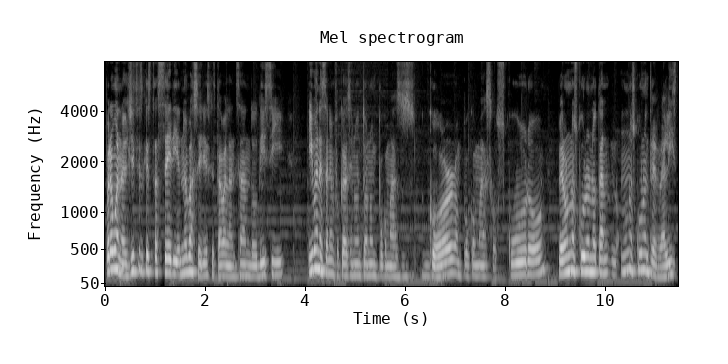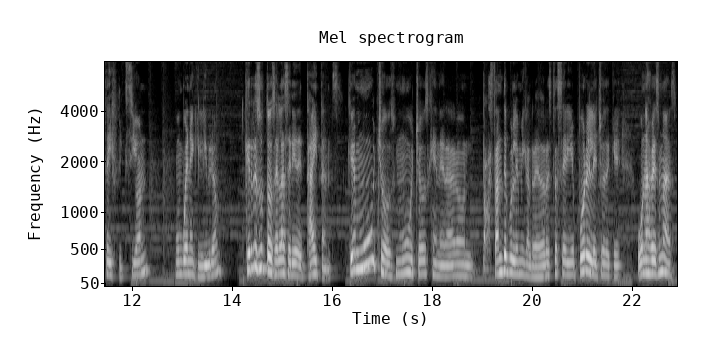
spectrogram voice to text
Pero bueno, el chiste es que estas series, nuevas series que estaba lanzando DC, iban a estar enfocadas en un tono un poco más gore, un poco más oscuro, pero un oscuro no tan, un oscuro entre realista y ficción, un buen equilibrio. Que resultó ser la serie de Titans, que muchos, muchos generaron bastante polémica alrededor de esta serie por el hecho de que una vez más,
